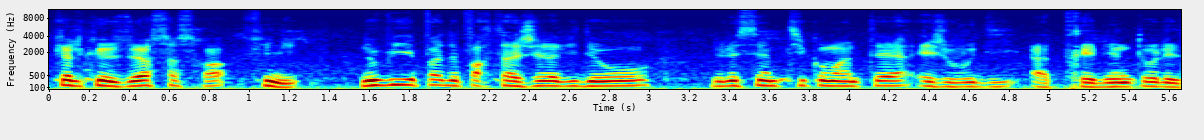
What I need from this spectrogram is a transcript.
quelques heures ça sera fini. N'oubliez pas de partager la vidéo, de laisser un petit commentaire et je vous dis à très bientôt les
